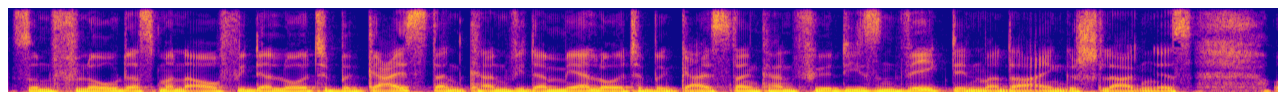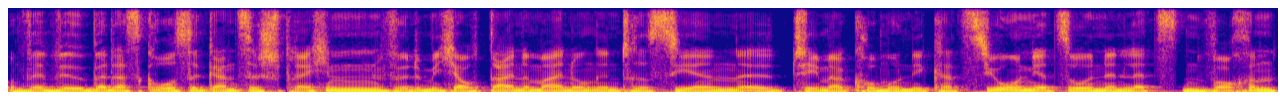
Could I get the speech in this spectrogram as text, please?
so ein Flow, dass man auch wieder Leute begeistern kann, wieder mehr Leute begeistern kann für diesen Weg, den man da eingeschlagen eingeschlagen ist. Und wenn wir über das große Ganze sprechen, würde mich auch deine Meinung interessieren, äh, Thema Kommunikation jetzt so in den letzten Wochen.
